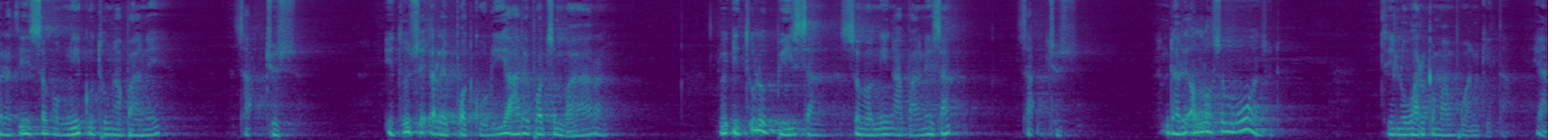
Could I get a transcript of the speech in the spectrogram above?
Berarti sewengi kudu ngapalne sak jus. Itu sih repot kuliah, repot sembarang. Itu lo bisa sewengi ngapalne sak sak jus. Dari Allah semua sudah. Di luar kemampuan kita. Ya.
